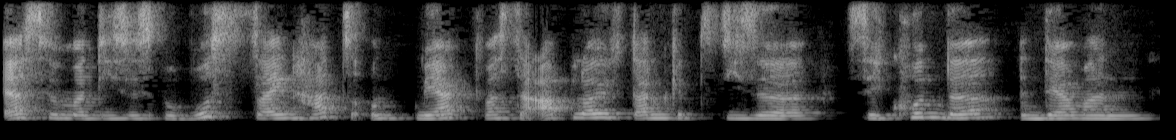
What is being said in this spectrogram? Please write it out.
erst wenn man dieses Bewusstsein hat und merkt, was da abläuft, dann gibt es diese Sekunde, in der man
